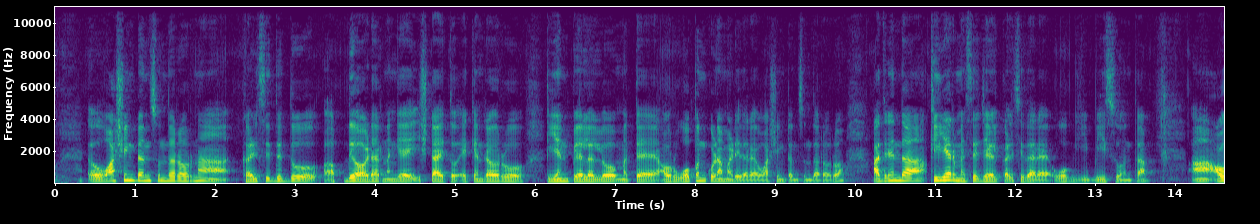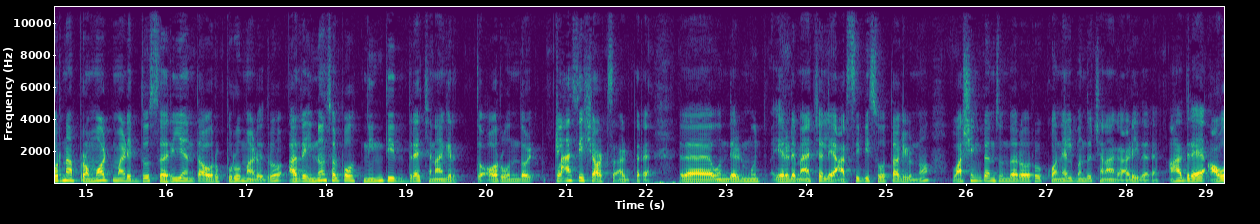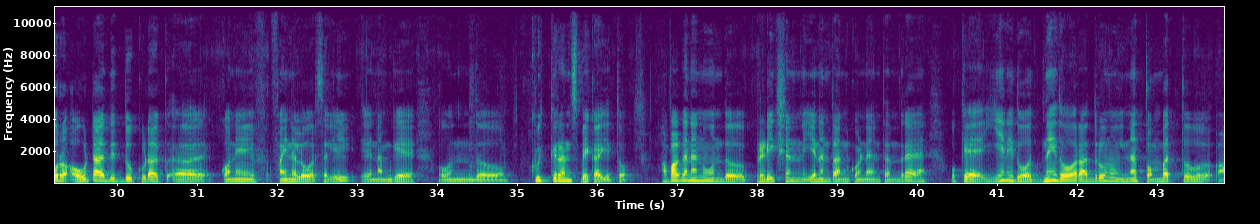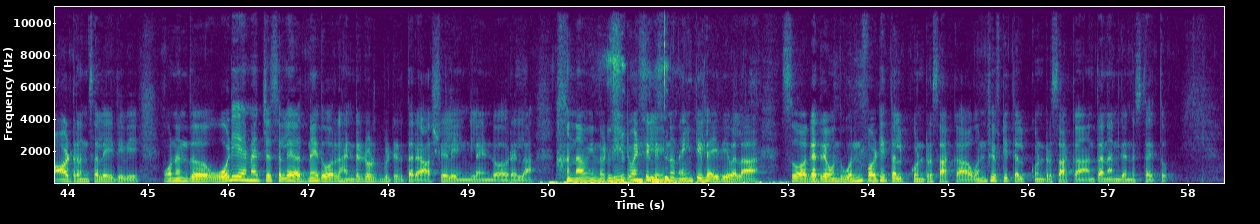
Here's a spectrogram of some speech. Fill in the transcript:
ವಾಷಿಂಗ್ಟನ್ ಸುಂದರ್ ಅವ್ರನ್ನ ಕಳಿಸಿದ್ದು ಅಪ್ ದಿ ಆರ್ಡರ್ ನನಗೆ ಇಷ್ಟ ಆಯಿತು. ಯಾಕೆಂದರೆ ಅವರು ಟಿ ಎನ್ ಪಿ ಎಲ್ಲಲ್ಲೂ ಮತ್ತು ಅವರು ಓಪನ್ ಕೂಡ ಮಾಡಿದ್ದಾರೆ ವಾಷಿಂಗ್ಟನ್ ಸುಂದರ್ ಅವರು. ಅದರಿಂದ ಕ್ಲಿಯರ್ ಮೆಸೇಜ್ ಹೇಳಿ ಕಳಿಸಿದ್ದಾರೆ, ಹೋಗಿ ಬೀಸು ಅಂತ. ಅವ್ರನ್ನ ಪ್ರಮೋಟ್ ಮಾಡಿದ್ದು ಸರಿ ಅಂತ ಅವರು ಪ್ರೂವ್ ಮಾಡಿದ್ರು. ಆದರೆ ಇನ್ನೊಂದು ಸ್ವಲ್ಪ ಹೊತ್ತು ನಿಂತಿದ್ದರೆ ಚೆನ್ನಾಗಿರ್ತಿತ್ತು. ಅವರು ಒಂದೊಳ್ಳೆ ಕ್ಲಾಸಿ ಶಾಟ್ಸ್ ಆಡ್ತಾರೆ. ಒಂದೆರಡು ಮು, ಎರಡು ಮ್ಯಾಚಲ್ಲಿ ಆರ್ ಸಿ ಬಿ ಸೋತಾಗ್ಲೂ ವಾಷಿಂಗ್ಟನ್ ಸುಂದರ್ ಅವರು ಕೊನೆಯಲ್ಲಿ ಬಂದು ಚೆನ್ನಾಗಿ ಆಡಿದ್ದಾರೆ. ಆದರೆ ಅವರು ಔಟ್ ಆದಿದ್ದು ಕೂಡ ಕೊನೆ ಫೈನಲ್ ಓವರ್ಸಲ್ಲಿ ನಮಗೆ ಒಂದು ಕ್ವಿಕ್ ರನ್ಸ್ ಬೇಕಾಗಿತ್ತು. ಅವಾಗ ನಾನು ಒಂದು ಪ್ರಿಡಿಕ್ಷನ್ ಏನಂತ ಅಂದ್ಕೊಂಡೆ ಅಂತಂದರೆ, ಓಕೆ, ಏನಿದು? ಹದಿನೈದು ಓವರ್ ಆದ್ರೂ ಇನ್ನೂ ತೊಂಬತ್ತು ಆರ್ಡ್ ರನ್ಸಲ್ಲೇ ಇದ್ದೀವಿ ಒಂದೊಂದು ಓ ಡಿ ಐ ಮ್ಯಾಚಸ್ಸಲ್ಲೇ ಹದಿನೈದು ಓವರ್ಗೆ ಹಂಡ್ರೆಡ್ ಹೊಡೆದ್ಬಿಟ್ಟಿರ್ತಾರೆ, ಆಸ್ಟ್ರೇಲಿಯಾ, ಇಂಗ್ಲೆಂಡು ಅವರೆಲ್ಲ. ನಾವು ಇನ್ನು ಟಿ ಟ್ವೆಂಟಿಲಿ ಇನ್ನೂ ನೈಂಟಿಲೇ ಇದ್ದೀವಲ್ಲ ಸೊ ಹಾಗಾದರೆ ಒಂದು ಒನ್ ಫಾರ್ಟಿ ತಲುಪ್ಕೊಂಡ್ರೆ ಸಾಕಾ? ಒನ್ ಫಿಫ್ಟಿ ತಲುಪ್ಕೊಂಡ್ರೆ ಸಾಕ ಅಂತ ನನಗನ್ನಿಸ್ತಾ ಇತ್ತು.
